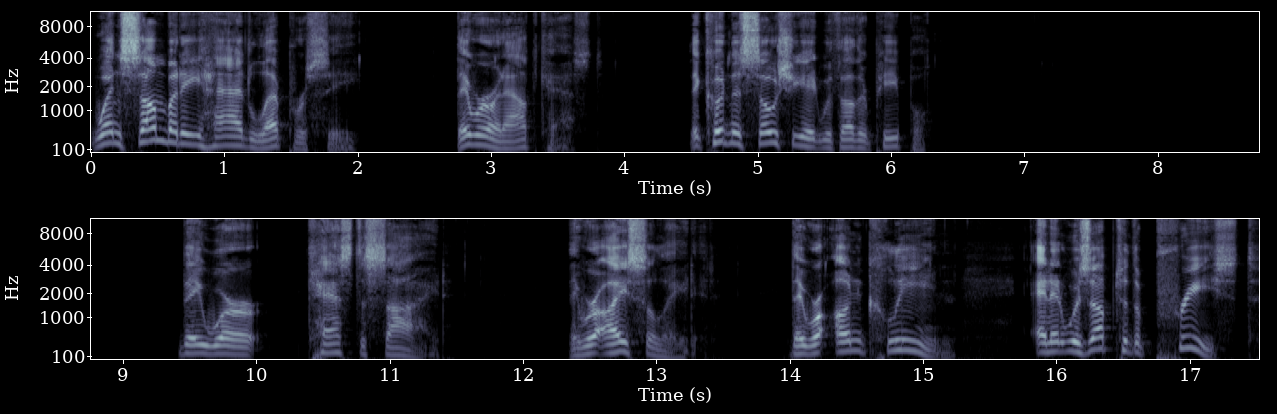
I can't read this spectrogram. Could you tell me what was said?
when somebody had leprosy, they were an outcast. They couldn't associate with other people. They were cast aside. They were isolated. They were unclean. And it was up to the priest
